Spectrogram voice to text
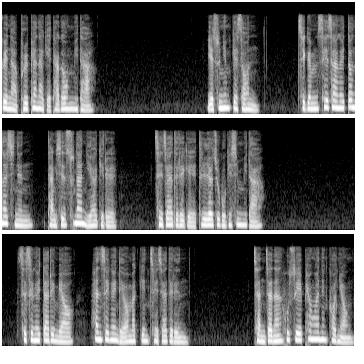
꽤나 불편하게 다가옵니다. 예수님께선 지금 세상을 떠나시는 당신 순한 이야기를 제자들에게 들려주고 계십니다. 스승을 따르며 한 생을 내어 맡긴 제자들은 잔잔한 호수의 평화는커녕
